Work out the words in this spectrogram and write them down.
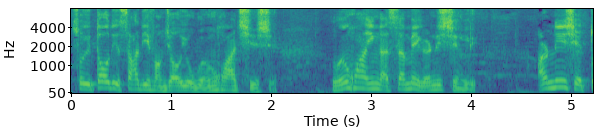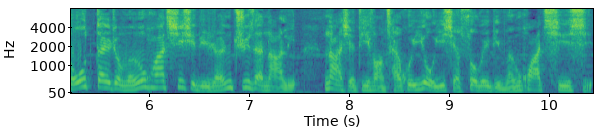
所以，到底啥地方叫有文化气息？文化应该是在每个人的心里，而那些都带着文化气息的人聚在哪里，哪些地方才会有一些所谓的文化气息。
